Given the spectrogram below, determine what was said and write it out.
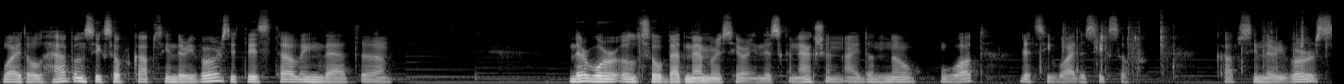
Why it all happened, Six of Cups in the reverse, it is telling that uh, there were also bad memories here in this connection. I don't know what. Let's see why the Six of Cups in the reverse.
